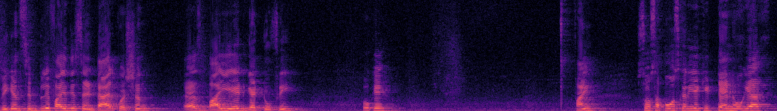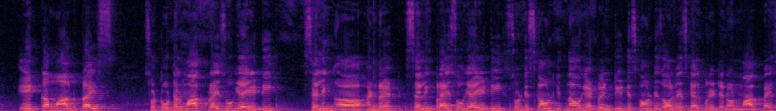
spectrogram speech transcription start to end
we can simplify this entire question as buy eight get two free okay fine so suppose करिए कि टेन हो गया एक का mark price so total mark price हो गया 80 सेलिंग uh, 100 सेलिंग प्राइस हो गया 80 सो so डिस्काउंट कितना हो गया 20 discount is always calculated on mark price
